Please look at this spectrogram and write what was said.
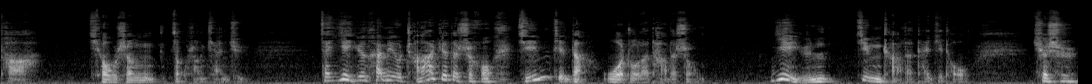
他悄声走上前去，在叶云还没有察觉的时候，紧紧的握住了他的手。叶云惊诧的抬起头。却是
